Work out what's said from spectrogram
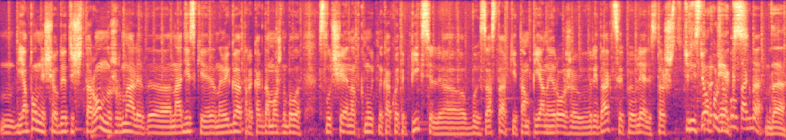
Я помню еще в 2002 на журнале э, на диске навигатора, когда можно было случайно ткнуть на какой-то пиксель э, в их заставке, и там пьяные рожи в редакции появлялись. То есть Степ уже был тогда. Да.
